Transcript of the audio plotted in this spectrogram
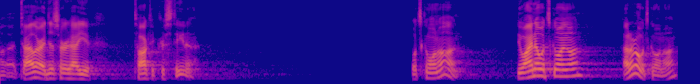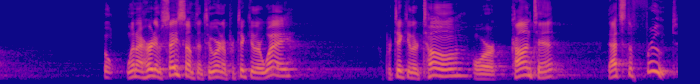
Uh, Tyler, I just heard how you talked to Christina. What's going on? Do I know what's going on? I don't know what's going on. But when I heard him say something to her in a particular way, particular tone or content, that's the fruit.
